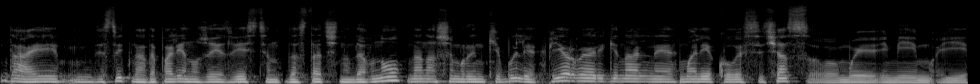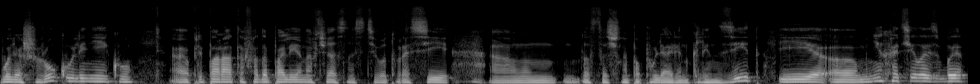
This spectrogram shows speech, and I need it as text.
Да, и действительно, адополен уже известен достаточно давно на нашем рынке. Были первые оригинальные молекулы. Сейчас э, мы имеем и более широкую линейку э, препаратов адополена, в частности, вот в России э, достаточно популярен клинзит. И мне хотелось бы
